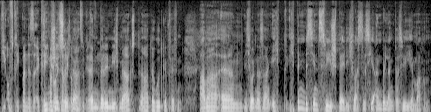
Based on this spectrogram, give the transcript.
wie oft kriegt man das? Kriegt Wie ein man Schiedsrichter. zu greifen? Wenn, wenn ne? du nicht merkst, hat er gut gepfiffen. Aber ähm, ich wollte noch sagen, ich, ich bin ein bisschen zwiespältig, was das hier anbelangt, was wir hier machen.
